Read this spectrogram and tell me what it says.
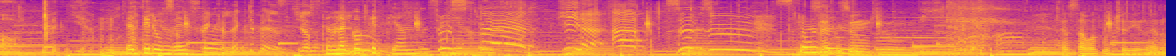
Oh, yeah. Te tiro un beso. Te anda you coqueteando to spend here at Zoom Zoom. Zum, Zoom, zum. zoom, zoom. Gastamos mucho dinero.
